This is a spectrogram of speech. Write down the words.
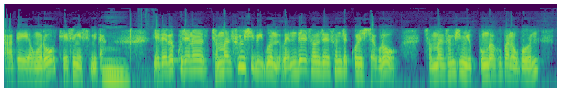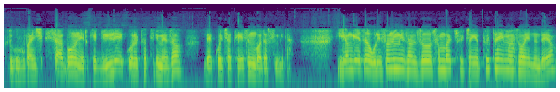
4대 0으로 대승했습니다. 음. 이 레버쿠젠은 전반 32분 웬델 선수의 선제골을 시작으로 전반 36분과 후반 5분 그리고 후반 14분 이렇게 릴레이 골을 터뜨리면서 4골차 대승 거뒀습니다. 이 경기에서 우리 손흥민 선수 선발 출장에 풀타임을 소화했는데요.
